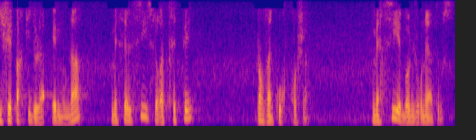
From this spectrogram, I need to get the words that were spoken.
qui fait partie de la Emouna, mais celle-ci sera traitée dans un cours prochain. Merci et bonne journée à tous.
